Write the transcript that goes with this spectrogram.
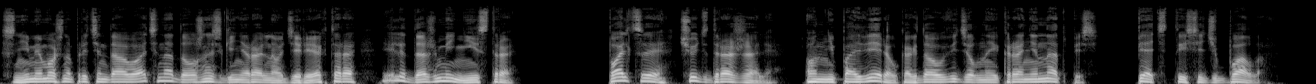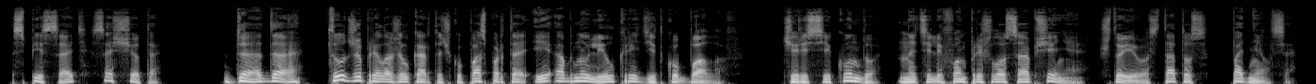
С ними можно претендовать на должность генерального директора или даже министра. Пальцы чуть дрожали. Он не поверил, когда увидел на экране надпись «Пять тысяч баллов. Списать со счета». «Да, да». Тут же приложил карточку паспорта и обнулил кредитку баллов. Через секунду на телефон пришло сообщение, что его статус поднялся.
